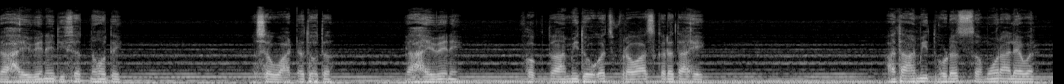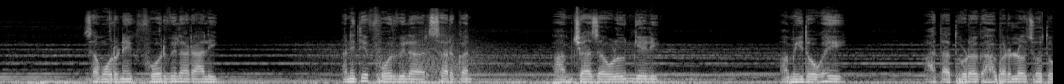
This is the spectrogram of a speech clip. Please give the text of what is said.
या हायवेने दिसत नव्हते. असं वाटत होतं या हायवेने फक्त आम्ही दोघंच प्रवास करत आहे. आता आम्ही थोडं समोर आल्यावर समोरून एक फोर व्हीलर आली. आणि ते फोर व्हीलर सरकन आमच्या जवळून गेली. आम्ही दोघंही आता थोडं घाबरलोच होतो.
